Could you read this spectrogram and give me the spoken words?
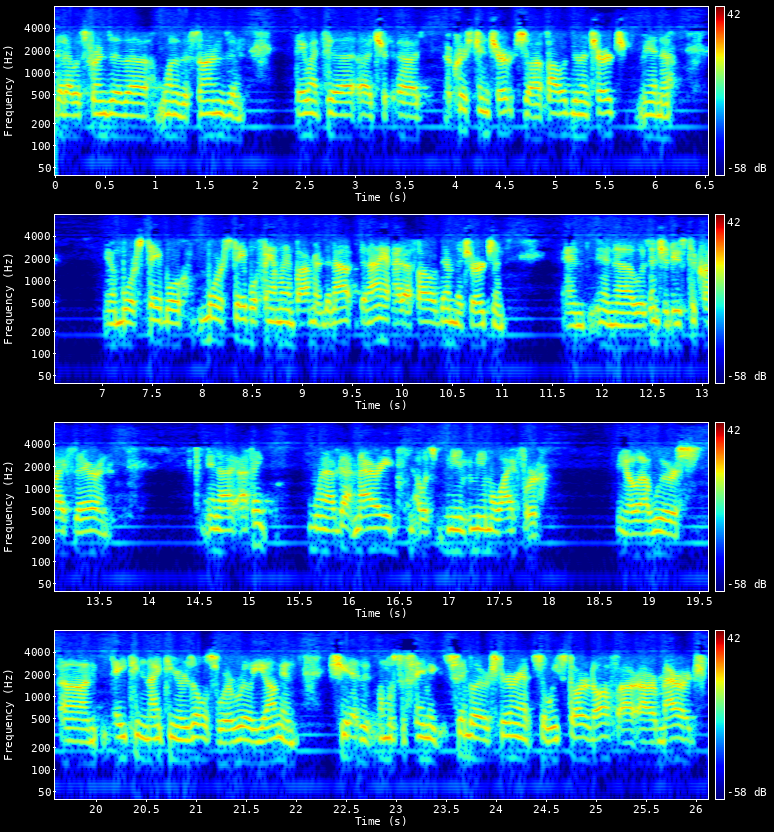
that I was friends with uh, one of the sons, and they went to a, a, a Christian church, so I followed in the church. And a you know more stable more stable family environment than I than I had. I followed them to church and and and uh, was introduced to Christ there, and and I, I think when I got married, I was me, me and my wife were you know, uh, we were uh, 18 and 19 years old, so we were really young, and she had almost the same similar experience. So we started off our, our marriage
